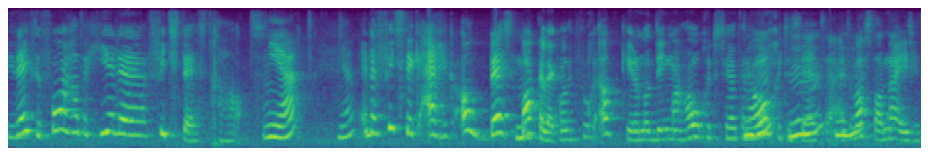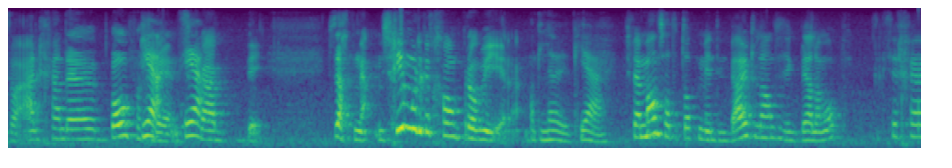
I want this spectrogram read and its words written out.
die week ervoor had ik hier de fietstest gehad. Ja? Ja? En daar fietste ik eigenlijk ook best makkelijk. Want ik vroeg elke keer om dat ding maar hoger te zetten en Mhm, hoger te mhm, zetten. En mhm. toen was dan, nou je zit wel aardig aan de bovengrens Ja, ja. qua. Dus dacht ik, nou misschien moet ik het gewoon proberen. Wat leuk, ja. Dus mijn man zat op dat moment in het buitenland, dus ik bel hem op. Ik zeg, eh,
